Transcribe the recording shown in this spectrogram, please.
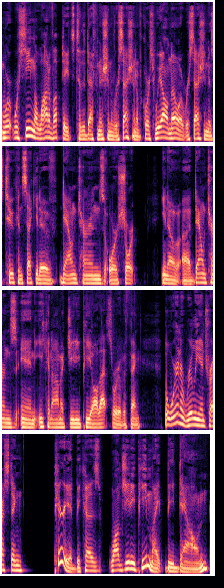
we're, we're seeing a lot of updates to the definition of recession. Of course, we all know a recession is two consecutive downturns or short, you know, uh, downturns in economic GDP, all that sort of a thing. But we're in a really interesting period because while GDP might be down,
